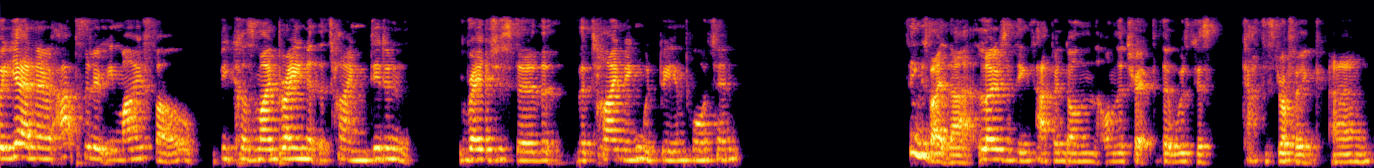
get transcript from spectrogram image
but yeah, no, absolutely my fault because my brain at the time didn't register that the timing would be important. Things like that. Loads of things happened on on the trip that was just catastrophic. Um,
